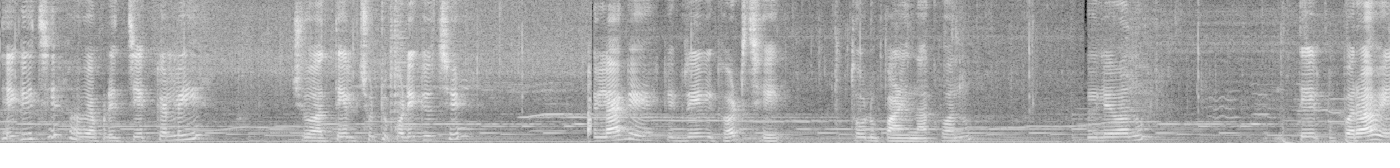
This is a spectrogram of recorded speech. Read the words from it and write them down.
થઈ ગયું છે. હવે આપણે ચેક કરી લઈએ. જો આ તેલ છૂટું પડી ગયું છે, લાગે કે ગ્રેવી ઘટ છે, થોડું પાણી નાખવાનું લેવાનું. તેલ ઉપર આવે,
